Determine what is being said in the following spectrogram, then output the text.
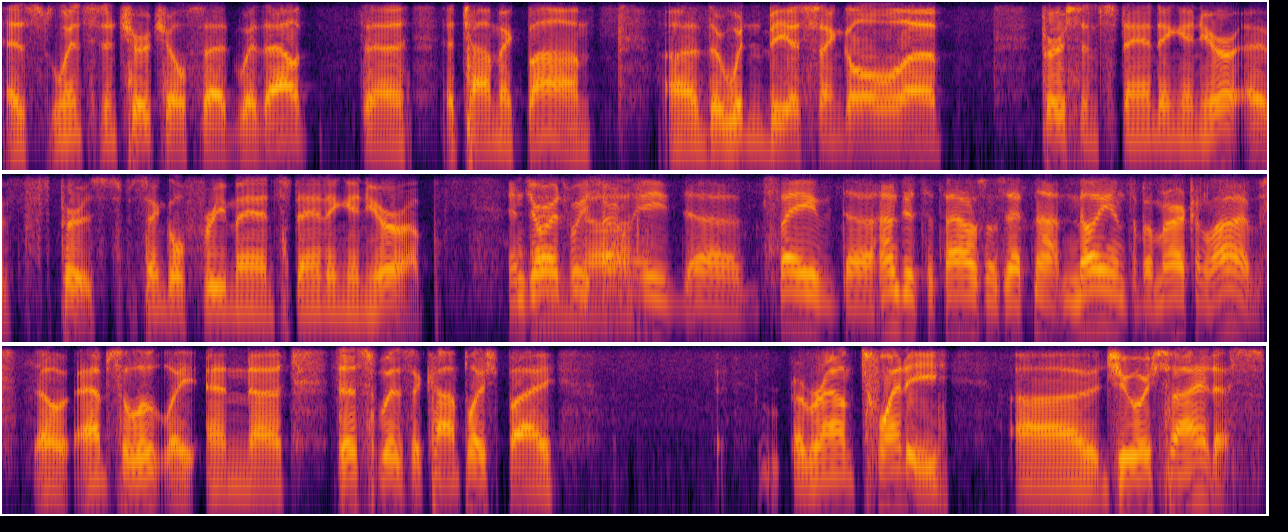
as Winston Churchill said, without the atomic bomb, uh, there wouldn't be a single uh, person standing in Europe, uh, per, single free man standing in Europe. And George, And, we uh, certainly uh, saved uh, hundreds of thousands, if not millions, of American lives. Oh, absolutely. And uh, this was accomplished by around 20 uh, Jewish scientists.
